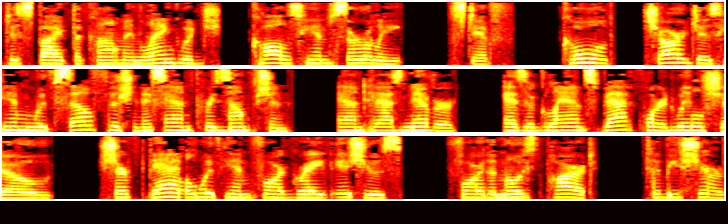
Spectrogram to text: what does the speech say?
despite the common language, calls him surly, stiff, cold, charges him with selfishness and presumption, and has never, as a glance backward will show, shirked battle with him for great issues. For the most part, to be sure,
